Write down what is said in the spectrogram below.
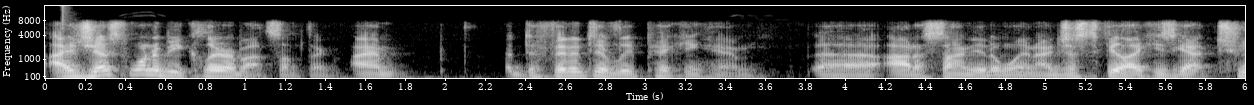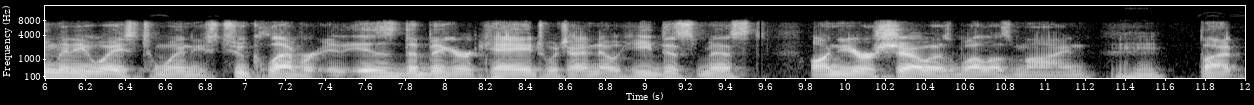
I just want to be clear about something. I'm definitively picking him uh, Adesanya to win. I just feel like he's got too many ways to win. He's too clever. It is the bigger cage, which I know he dismissed on your show as well as mine. Mm-hmm. But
